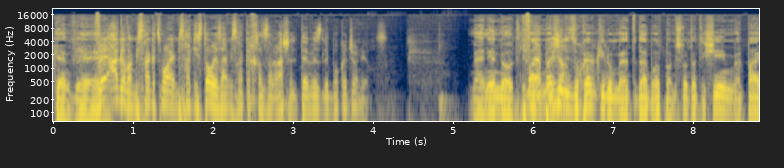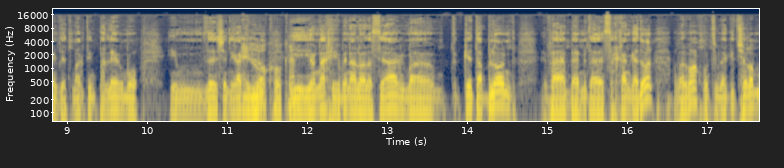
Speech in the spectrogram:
כן, זה ואגב המשחק עצמו היה משחק היסטורי, זה היה משחק החזרה של טבז לבוקה ג'וניורס. מעניין מאוד. מה הפרישה. שאני זוכר, כאילו, מה- אתה יודע, עוד פעם, בשנות ה-90, 2000, זה את מרטין פלרמו, עם זה שנראה כאילו, לוקו, כן. יונה חרבנה לו על השיער, עם הקטע בלונד, והיה באמת היה שחקן גדול, אבל בואו, אנחנו רוצים להגיד שלום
